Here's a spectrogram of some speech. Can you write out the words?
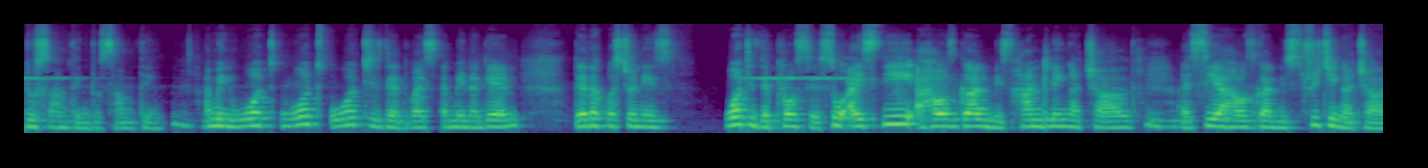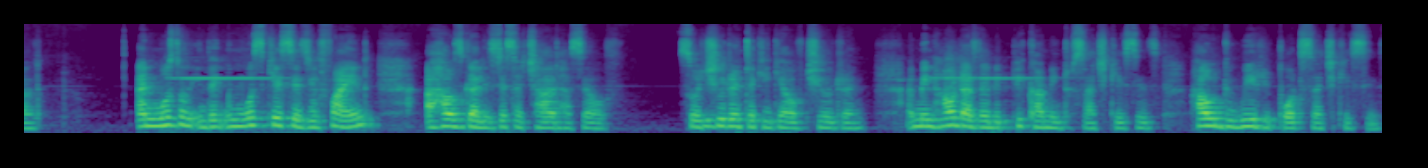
Do something, do something. Mm-hmm. I mean, what what what is the advice? I mean, again, the other question is what is the process? So I see a house girl mishandling a child. Mm-hmm. I see a house girl mistreating a child. And most of in, the, in most cases, you'll find a house girl is just a child herself. So children taking care of children. I mean, how does the LP come into such cases? How do we report such cases?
